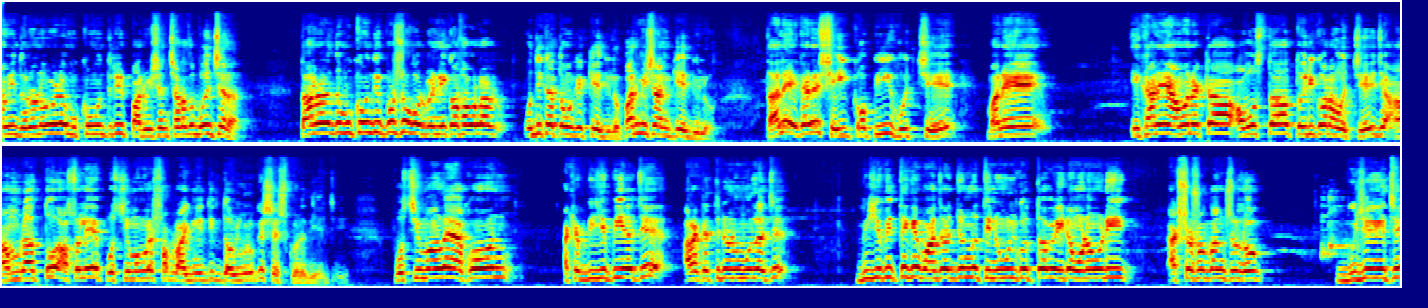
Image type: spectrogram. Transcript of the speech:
আমি ধরে নেব এটা মুখ্যমন্ত্রীর পারমিশন ছাড়া তো বলছে না। তা তো মুখ্যমন্ত্রী প্রশ্ন করবেন, এই কথা বলার অধিকার তোমাকে কে দিল? পারমিশন কে দিল? তাহলে এখানে সেই কপি হচ্ছে মানে এখানে এমন একটা অবস্থা তৈরি করা হচ্ছে যে আমরা তো আসলে পশ্চিমবাংলার সব রাজনৈতিক দলগুলোকে শেষ করে দিয়েছি। পশ্চিমবাংলায় এখন একটা বিজেপি আছে আর একটা তৃণমূল আছে। বিজেপির থেকে বাঁচার জন্য তৃণমূল করতে হবে, এটা মোটামুটি একশো শতাংশ লোক বুঝে গেছে।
